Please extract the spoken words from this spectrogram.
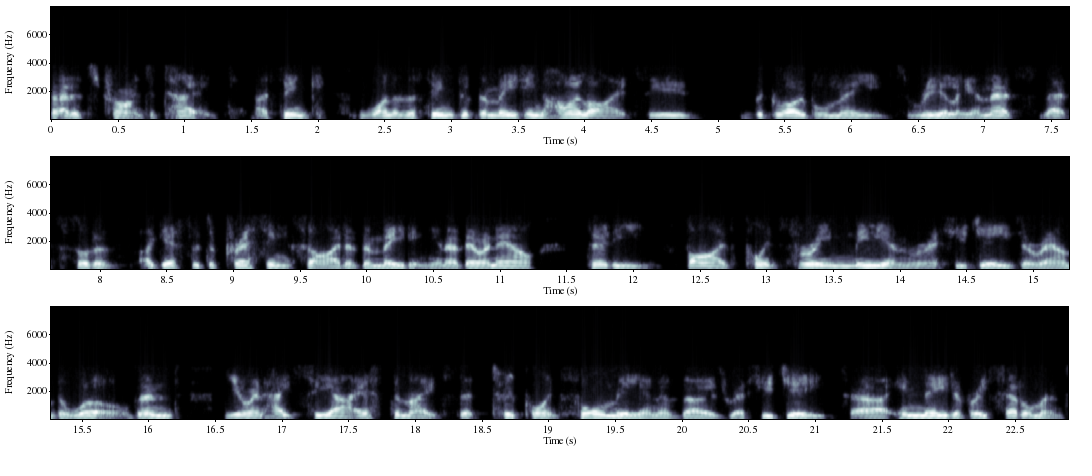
that it's trying to take. I think one of the things that the meeting highlights is the global needs really. And that's that's sort of I guess the depressing side of the meeting. You know there are now 35.3 million refugees around the world. And UNHCR estimates that 2.4 million of those refugees are in need of resettlement,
